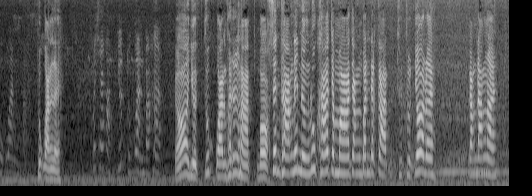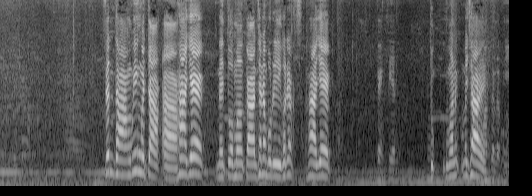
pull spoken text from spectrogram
ทุกวันค่ะ ทุกวันเลยไม่ใช่ค่ะหยุดทุกวันปะค่ะอ๋อหยุดทุกวันพฤหัสบอกเส้นทางนิดหนึ่งลูกค้าจะมาจังบรรยากาศสุดสุดยอดเลย ดังๆหน่อย เส้นทางวิ่งมาจากอ่าห้าแยกในตัวเมืองกาญจนบุรีเขาเรียกห้าแยก แก่งเซียน ทุกตรงนั้นไม่ใช่วังสระพี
